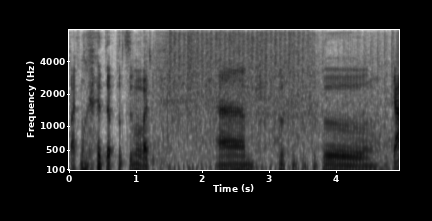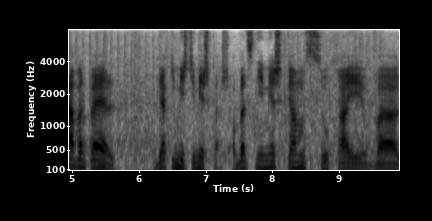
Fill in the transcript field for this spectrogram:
Tak mogę to podsumować. Gaver.pl W jakim mieście mieszkasz? Obecnie mieszkam, słuchaj, w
